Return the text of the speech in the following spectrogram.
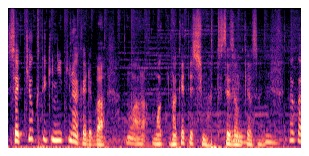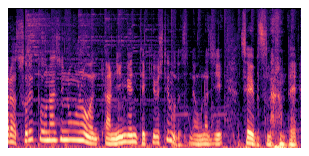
積極的に生きなければ、まあ、ま負けてしまうと生存競争に、だからそれと同じのものをあの人間に適用してもですね同じ生物なのでだか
